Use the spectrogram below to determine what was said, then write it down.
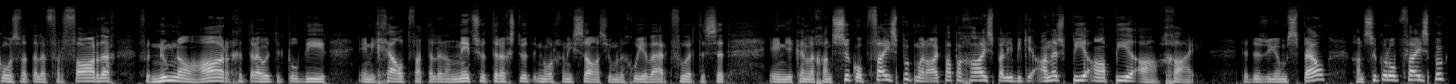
kos wat hulle vervaardig, vernoem na haar getroue troeteldier en die geld wat hulle dan net so terugstoot in die organisasie om hulle goeie werk voort te sit en jy kan hulle gaan soek op Facebook, maar daai papegaai spel jy bietjie anders P A P A gaai. Dit is hoe jy hom spel. Gaan soek hulle op Facebook.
